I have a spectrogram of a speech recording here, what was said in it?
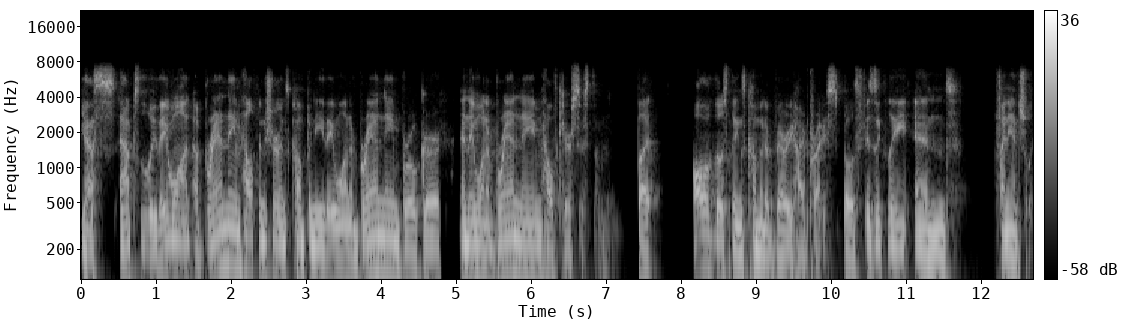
Yes, absolutely. They want a brand name health insurance company, they want a brand name broker, and they want a brand name healthcare system. But all of those things come at a very high price, both physically and financially.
